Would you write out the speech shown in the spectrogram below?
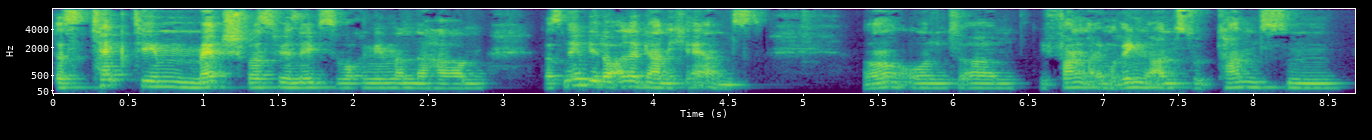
das Tag-Team-Match, was wir nächste Woche gegeneinander haben, das nehmen die doch alle gar nicht ernst. Ja, und ähm, die fangen im Ring an zu tanzen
